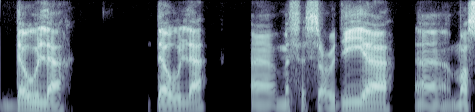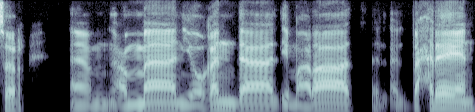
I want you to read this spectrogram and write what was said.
دولة دولة مثل السعودية مصر عمان يوغندا الإمارات ال- البحرين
